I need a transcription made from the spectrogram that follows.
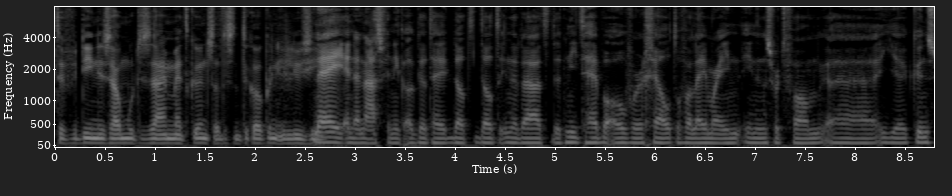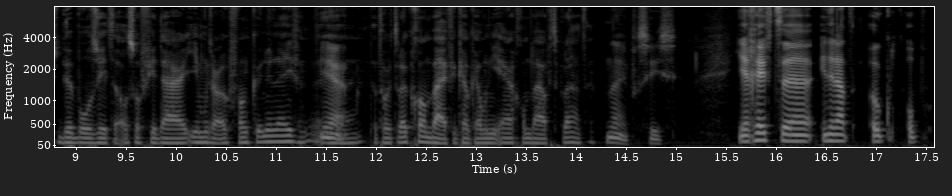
te verdienen zou moeten zijn met kunst. Dat is natuurlijk ook een illusie. Nee, en daarnaast vind ik ook dat, he- dat, dat inderdaad het niet hebben over geld of alleen maar in, in een soort van eh, je kunstbubbel zitten, alsof je daar, je moet er ook van kunnen leven. En, Ja. eh, dat hoort er ook gewoon bij. Vind ik ook helemaal niet erg om daarover te praten. Nee, precies. Jij geeft eh, inderdaad ook op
